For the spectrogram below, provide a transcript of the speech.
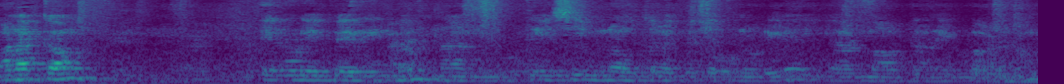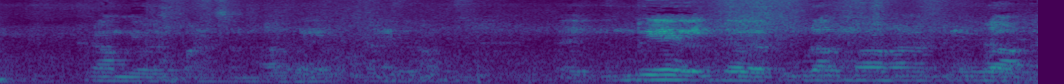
வணக்கம். என்னுடைய பெயர் இன்பம் நான் தேசிய உணவு தொலைப்பீட்டத்தினுடைய யாழ் மாவட்ட அணைப்பாளரும் கிராமிய உழைப்பாளர் சங்கத்துடைய தலைவரும். இன்றைய இந்த ஊடக மாகாணத்தினூடாக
